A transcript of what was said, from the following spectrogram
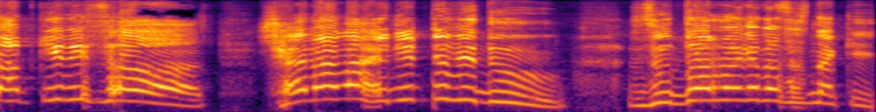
তাত কি দিছ। সেনাবাহিনীর টুপি দু। যুদ্ধর আছিস নাকি?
